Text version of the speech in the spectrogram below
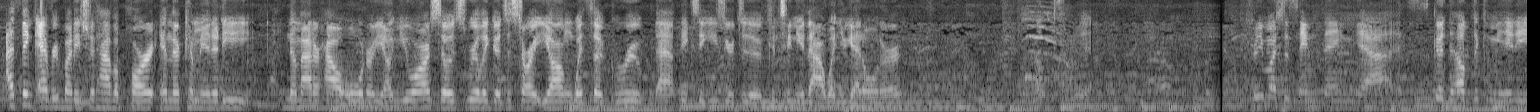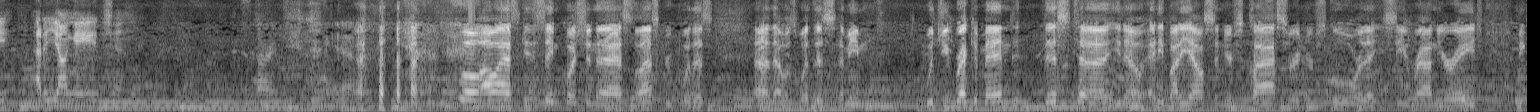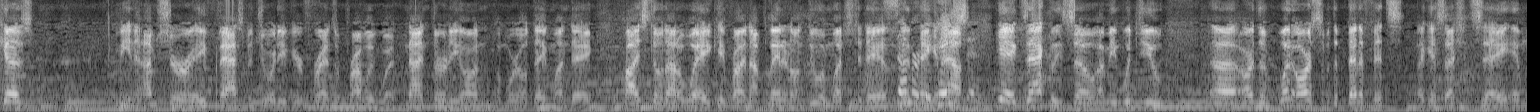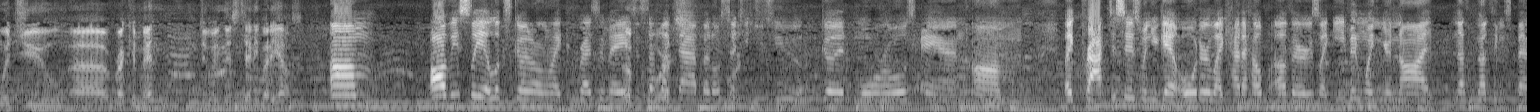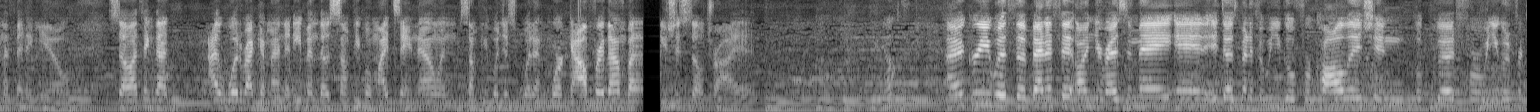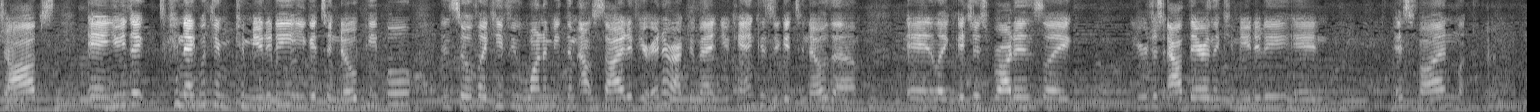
I think everybody should have a part in their community, no matter how old or young you are. So it's really good to start young with a group that makes it easier to continue that when you get older. Yeah. Pretty much the same thing. Yeah. It's good to help the community at a young age and start. yeah. well, I'll ask you the same question that I asked the last group with us. Uh, that was with us. I mean, would you recommend this to you know anybody else in your class or in your school or that you see around your age? Because I mean, I'm sure a vast majority of your friends are probably what 9:30 on Memorial Day Monday, probably still not awake, and probably not planning on doing much today other Summer than hanging out. vacation. Yeah, exactly. So, I mean, would you uh, are the what are some of the benefits? I guess I should say, and would you uh, recommend doing this to anybody else? Um, obviously it looks good on like resumes Of and stuff like that, but also teaches you good morals and um, like practices when you get older, like how to help others, like even when you're not, no, nothing's benefiting you. So I think that I would recommend it, even though some people might say no and some people just wouldn't work out for them, but you should still try it. Anything else? I agree with the benefit on your resume, and it does benefit when you go for college and look good for when you go for jobs. And you get to connect with your community, and you get to know people. And so, if like if you want to meet them outside of your interact event, you can because you get to know them. And like it just broadens like you're just out there in the community, and it's fun.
